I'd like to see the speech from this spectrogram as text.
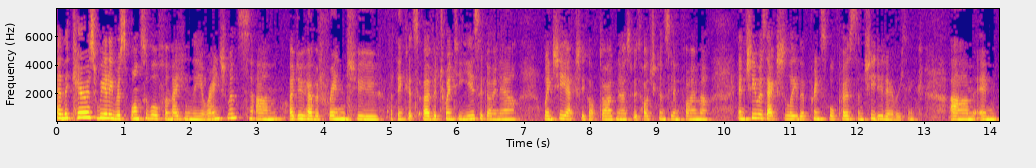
And the carer is really responsible for making the arrangements. Um, I do have a friend who, I think it's over 20 years ago now, when she actually got diagnosed with Hodgkin's lymphoma, and she was actually the principal person. She did everything um, and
